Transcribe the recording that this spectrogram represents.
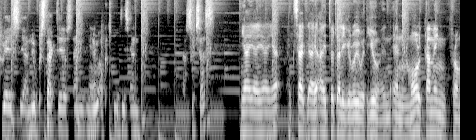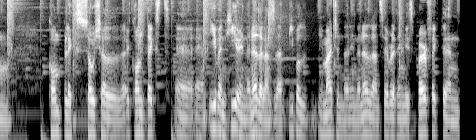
creates yeah new perspectives and yeah. new opportunities and uh, success. Yeah, yeah, yeah, yeah. Exactly. I, I totally agree with you. And and more coming from complex social context, uh, even here in the Netherlands, that people imagine that in the Netherlands everything is perfect and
